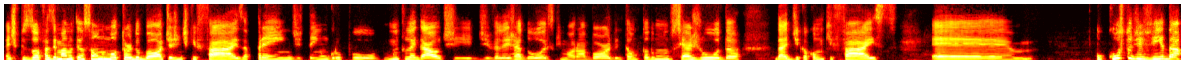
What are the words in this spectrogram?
a gente precisou fazer manutenção no motor do bote, a gente que faz, aprende, tem um grupo muito legal de, de velejadores que moram a bordo, então todo mundo se ajuda, dá dica como que faz. É, o custo de vida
